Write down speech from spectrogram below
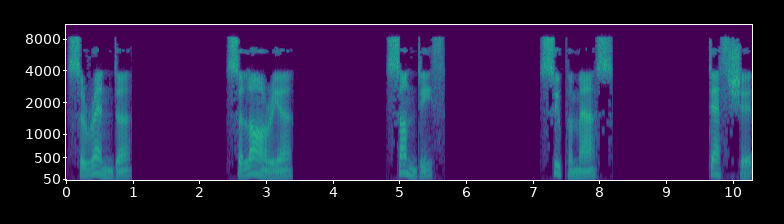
Surrender. Solaria. Sundeath Supermass Deathship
